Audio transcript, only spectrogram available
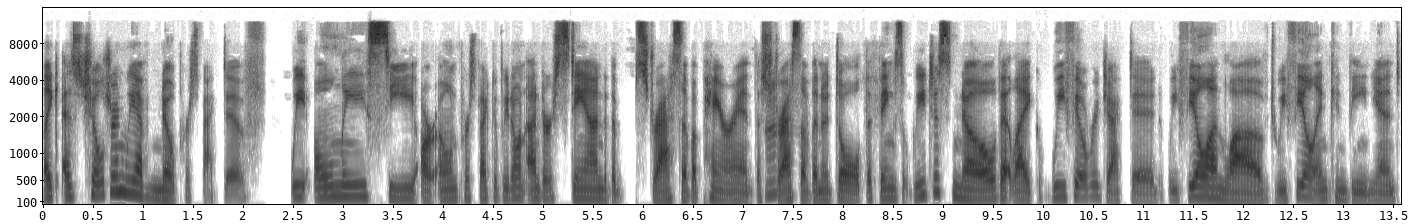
like as children we have no perspective. We only see our own perspective. We don't understand the stress of a parent, the stress mm-hmm. of an adult, the things that we just know that like we feel rejected, we feel unloved, we feel inconvenient.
